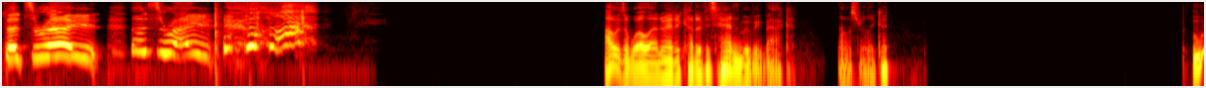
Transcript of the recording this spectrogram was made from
That's right. That's right. that was a well animated cut of his hand moving back. That was really good. Ooh,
